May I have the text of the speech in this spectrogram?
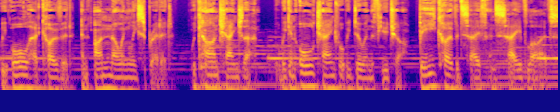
We all had COVID and unknowingly spread it. We can't change that, but we can all change what we do in the future. Be COVID safe and save lives.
